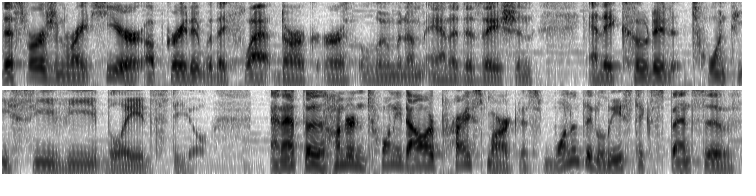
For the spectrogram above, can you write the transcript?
This version right here, upgraded with a flat dark earth aluminum anodization and a coated 20CV blade steel. And at the $120 price mark, it's one of the least expensive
